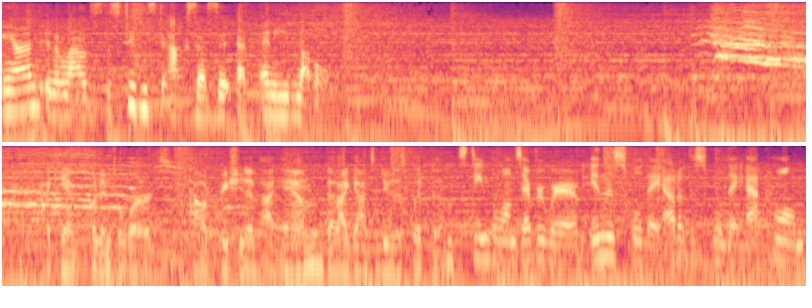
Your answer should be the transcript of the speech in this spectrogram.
and it allows the students to access it at any level. Can't put into words how appreciative I am that I got to do this with them. STEAM belongs everywhere in the school day, out of the school day, at home.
